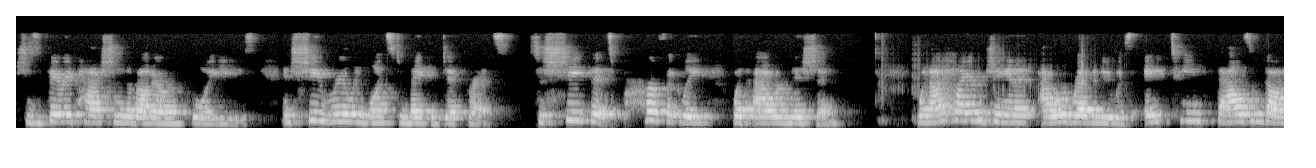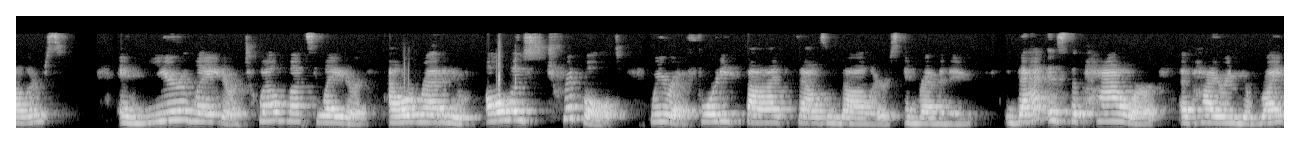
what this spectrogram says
She's very passionate about our employees, and she really wants to make a difference. So she fits perfectly with our mission. When I hired Janet, our revenue was $18,000. And year later, 12 months later, our revenue almost tripled. We were at $45,000 in revenue. That is the power of hiring the right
